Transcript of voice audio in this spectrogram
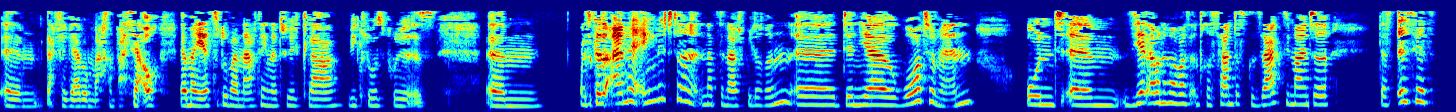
ähm, dafür Werbung machen. Was ja auch, wenn man jetzt drüber nachdenkt, natürlich klar, wie Kloßbrühe ist. Ähm, es gibt eine englische Nationalspielerin, äh, Danielle Waterman, und ähm, sie hat aber nochmal was Interessantes gesagt. Sie meinte, das ist jetzt,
